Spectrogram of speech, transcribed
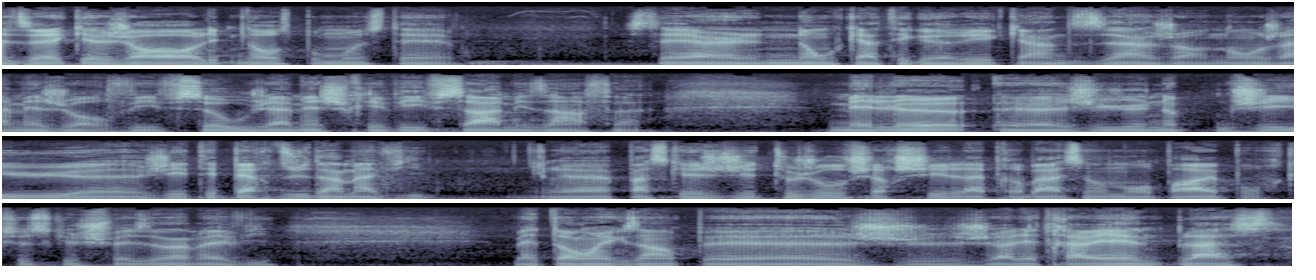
dirais que genre, l'hypnose pour moi, c'était, c'était un non catégorique en disant genre, non, jamais je vais revivre ça ou jamais je ferai vivre ça à mes enfants. Mais là, euh, j'ai eu, euh, j'ai été perdu dans ma vie euh, parce que j'ai toujours cherché l'approbation de mon père pour ce que je faisais dans ma vie. Mettons, exemple, euh, j'allais travailler à une place.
